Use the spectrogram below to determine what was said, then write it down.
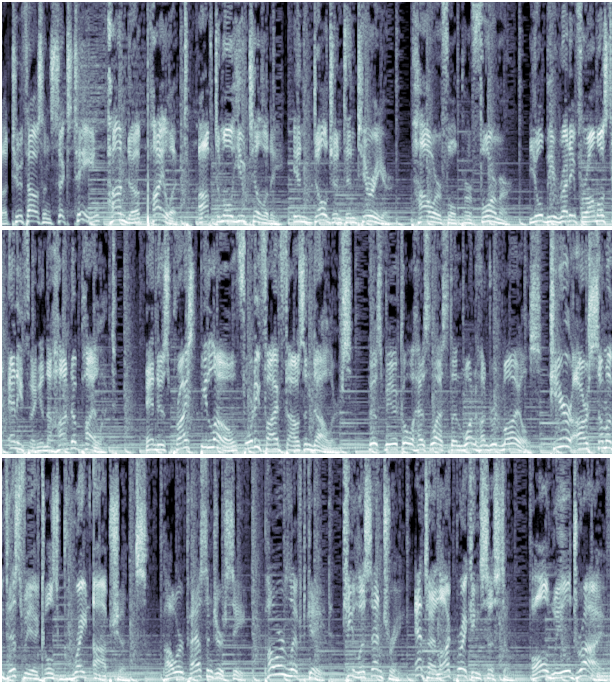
The 2016 Honda Pilot. Optimal utility, indulgent interior, powerful performer. You'll be ready for almost anything in the Honda Pilot and is priced below $45,000. This vehicle has less than 100 miles. Here are some of this vehicle's great options. Power passenger seat, power liftgate, keyless entry, anti-lock braking system, all-wheel drive,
